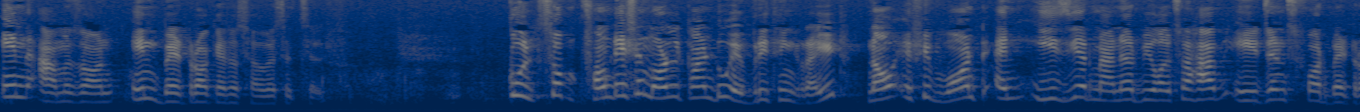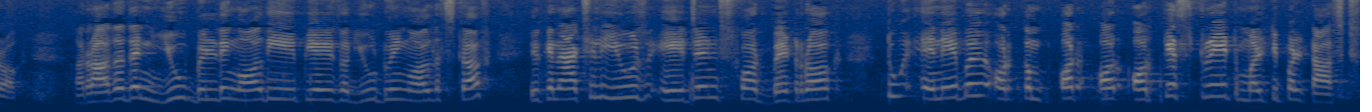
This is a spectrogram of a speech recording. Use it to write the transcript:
in Amazon, in Bedrock as a service itself. Cool, so foundation model can't do everything, right? Now, if you want an easier manner, we also have agents for Bedrock. Rather than you building all the APIs or you doing all the stuff, you can actually use agents for Bedrock to enable or, or, or orchestrate multiple tasks.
